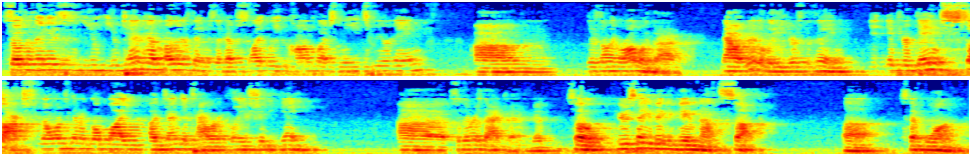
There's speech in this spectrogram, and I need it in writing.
so the thing is, you, you can have other things that have slightly complex needs for your game. Um, there's nothing wrong with that. Now, admittedly, here's the thing: if your game sucks, no one's going to go buy a Jenga tower to play a shitty game. Uh, so there is that caveat. So here's how you make a game not suck. Uh, step one,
